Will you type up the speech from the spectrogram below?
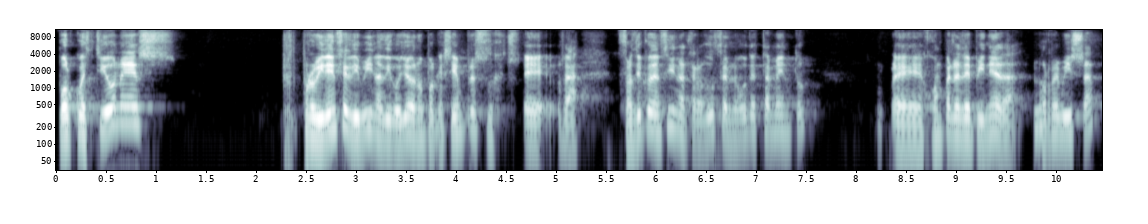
por cuestiones, providencia divina, digo yo, ¿no? Porque siempre, eh, o sea, Francisco de Encinas traduce el Nuevo Testamento, eh, Juan Pérez de Pineda lo revisa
